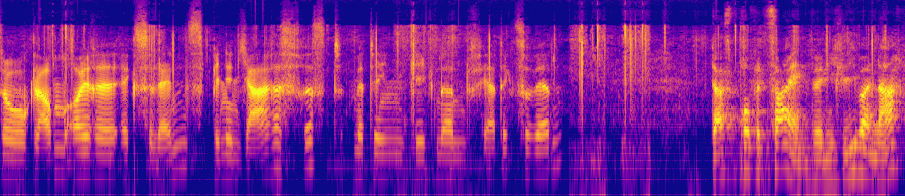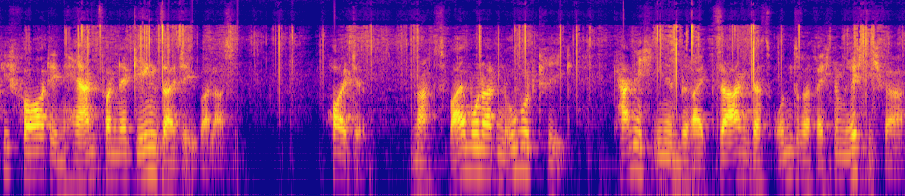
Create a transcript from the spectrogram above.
So glauben Eure Exzellenz, binnen Jahresfrist mit den Gegnern fertig zu werden? Das Prophezeien würde ich lieber nach wie vor den Herren von der Gegenseite überlassen. Heute, nach zwei Monaten U-Boot-Krieg, kann ich Ihnen bereits sagen, dass unsere Rechnung richtig war.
